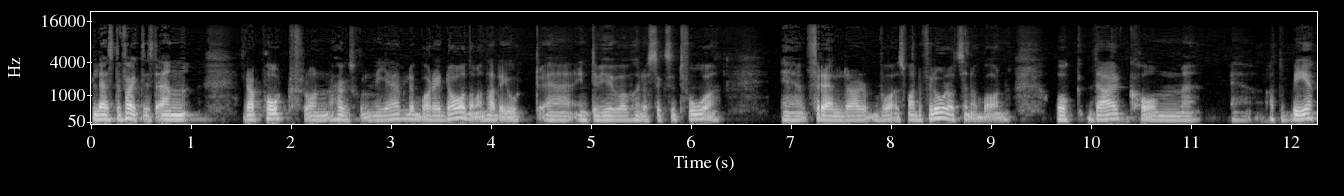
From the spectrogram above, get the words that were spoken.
Jag läste faktiskt en rapport från Högskolan i Gävle bara idag där man hade gjort eh, intervju av 162 eh, föräldrar som hade förlorat sina barn och där kom Eh, att be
